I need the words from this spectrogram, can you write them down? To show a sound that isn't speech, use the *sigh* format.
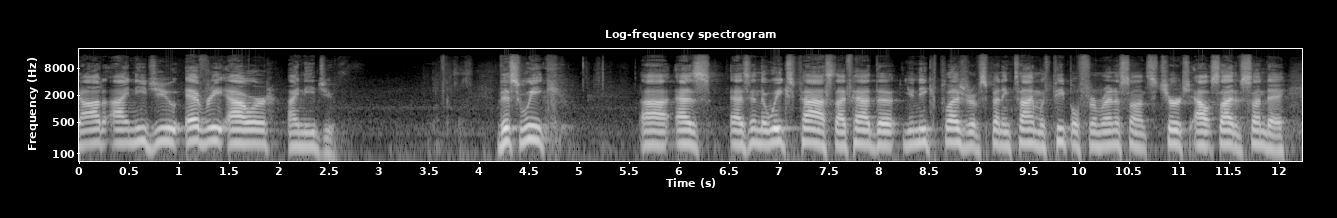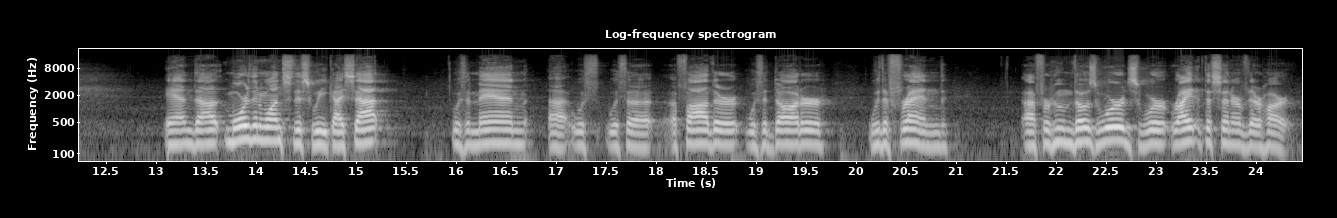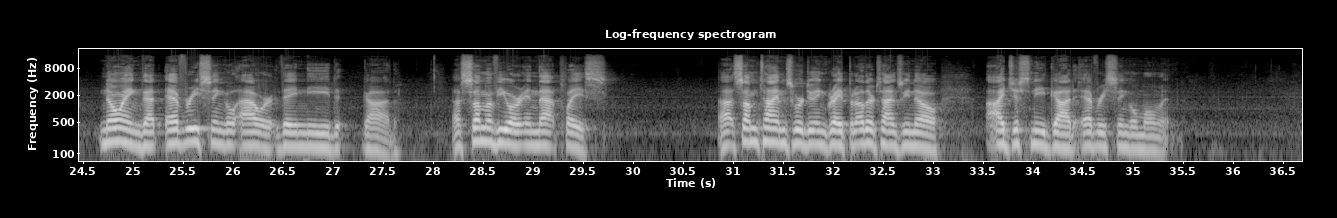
God, I need you every hour. I need you. This week, uh, as, as in the weeks past, I've had the unique pleasure of spending time with people from Renaissance Church outside of Sunday. And uh, more than once this week, I sat with a man, uh, with, with a, a, father, with a daughter, with a friend, uh, for whom those words were right at the center of their heart, knowing that every single hour they need God. Uh, some of you are in that place. Uh, sometimes we're doing great, but other times we know, I just need God every single moment.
